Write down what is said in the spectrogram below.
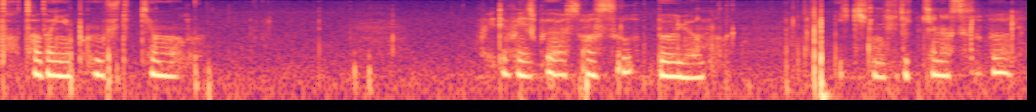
Tahtadan yapılmış dükkan mı olur? Freddy Fazbear asıl böyle olmalı. İkinci dükkan asıl böyle.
